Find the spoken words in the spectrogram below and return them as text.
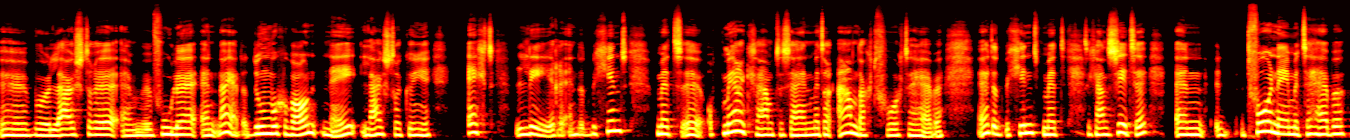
uh, we luisteren en we voelen. En nou ja, dat doen we gewoon. Nee, luisteren kun je echt leren. En dat begint met uh, opmerkzaam te zijn, met er aandacht voor te hebben. Dat begint met te gaan zitten en het voornemen te hebben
